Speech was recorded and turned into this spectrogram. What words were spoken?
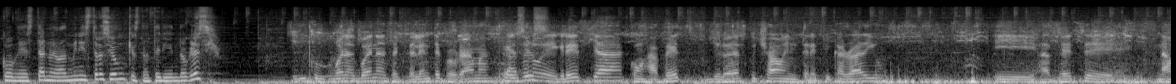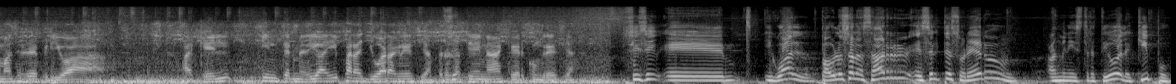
con esta nueva administración que está teniendo Grecia. Buenas, buenas, excelente programa. Eso lo de Grecia con Jafet, yo lo he escuchado en Telepica Radio y Jafet eh, nada más se refirió a, aquel intermedio ahí para ayudar a Grecia, pero no tiene nada que ver con Grecia. Sí, sí, eh, igual, Pablo Salazar es el tesorero administrativo del equipo.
